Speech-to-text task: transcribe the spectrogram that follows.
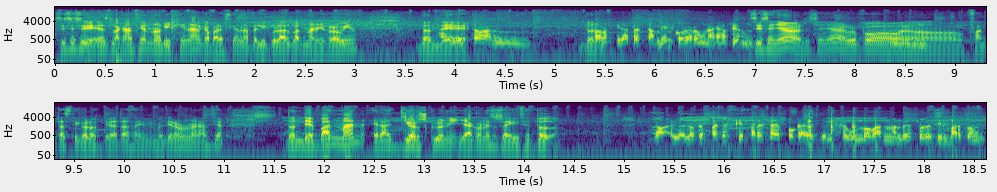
Sí, sí, sí, es la canción original que apareció en la película Batman y Robin, Ahí donde... estaban, estaban los piratas también, colgaron una canción. Sí, señor, sí, señor, el grupo eh, fantástico, los piratas, ahí metieron una canción donde Batman era George Clooney, ya con eso se dice todo. No, lo, lo que pasa es que para esa época, desde el segundo Batman, después de Tim Burton,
